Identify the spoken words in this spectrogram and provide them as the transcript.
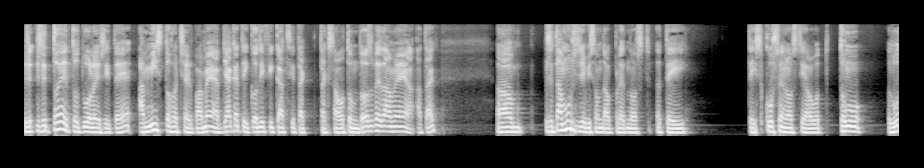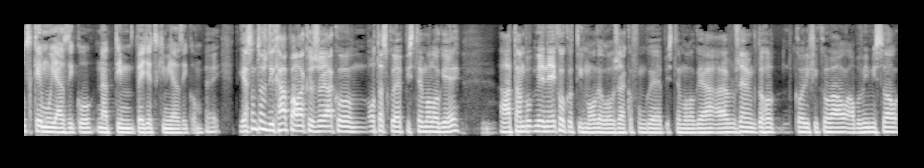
Že, že to je to dôležité a my z toho čerpame a vďaka tej kodifikácii tak, tak sa o tom dozvedáme a, a tak. Um, že tam určite by som dal prednosť tej, tej skúsenosti alebo tomu ľudskému jazyku nad tým vedeckým jazykom. Hej. Ja som to vždy chápal akože ako otázku epistemológie a tam je niekoľko tých modelov, že ako funguje epistemológia a už neviem, kto ho kodifikoval alebo vymyslel,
